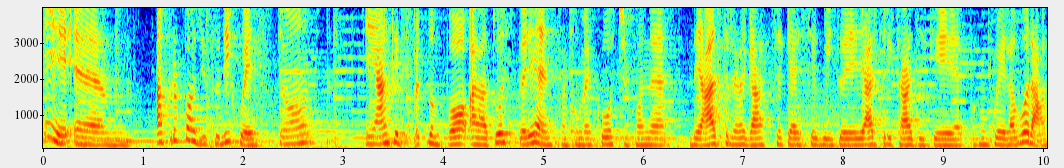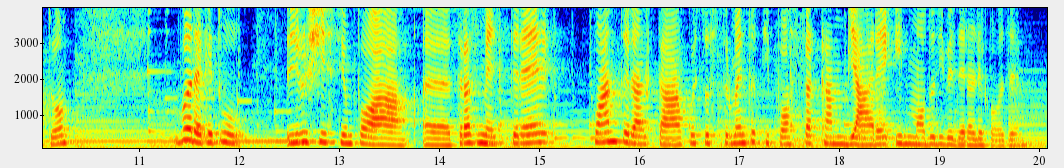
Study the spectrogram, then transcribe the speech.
E ehm, a proposito di questo, e anche rispetto un po' alla tua esperienza come coach con le altre ragazze che hai seguito e gli altri casi che, con cui hai lavorato, vorrei che tu riuscissi un po' a eh, trasmettere quanto in realtà questo strumento ti possa cambiare il modo di vedere le cose.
